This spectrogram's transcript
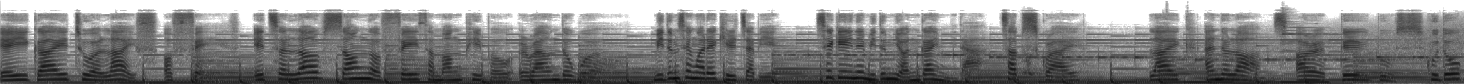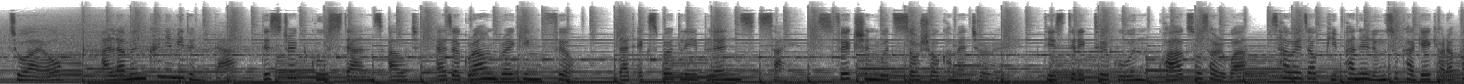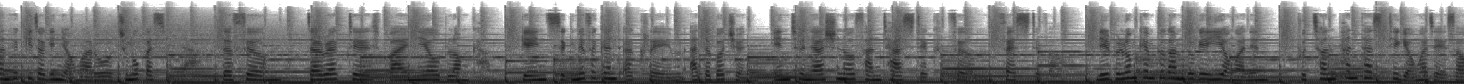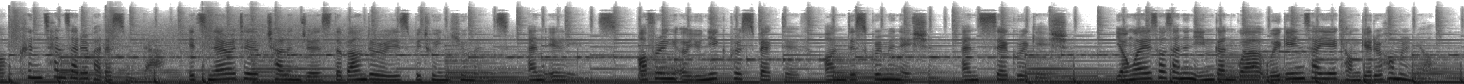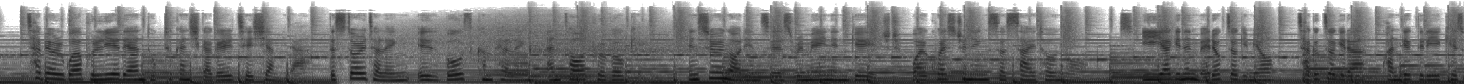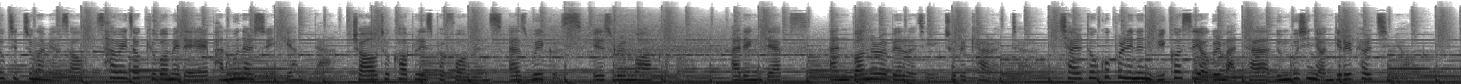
A Guide to a Life of Faith. It's a love song of faith among people around the world. 믿음 생활의 길잡이, 세계인의 믿음 연가입니다. Subscribe, like and alarms are a big boost. 구독, 좋아요, 알람은 큰 힘이 됩니다. District 9 stands out as a groundbreaking film that expertly blends science fiction with social commentary. 디스트릭트 9은 과학 소설과 사회적 비판을 능숙하게 결합한 획기적인 영화로 주목받습니다. The film, directed by Neil Blomkamp, gained significant acclaim at the Bucheon International Fantastic Film Festival. 닐 블롬캠프 감독의 이 영화는 부천 판타스틱 영화제에서 큰 찬사를 받았습니다. Its narrative challenges the boundaries between humans and aliens, offering a unique perspective on discrimination and segregation. 영화의 서사는 인간과 외계인 사이의 경계를 허물며 차별과 분리에 대한 독특한 시각을 제시합니다. The storytelling is both compelling and thought-provoking, ensuring audiences remain engaged while questioning societal norms. 이 이야기는 매력적이며 자극적이라 관객들이 계속 집중하면서 사회적 규범에 대해 반문할 수 있게 합니다. Charlton Copley's performance as Wigus is remarkable, adding depth and vulnerability to the character. 찰토 코플리는 위커스 역을 맡아 눈부신 연기를 펼치며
